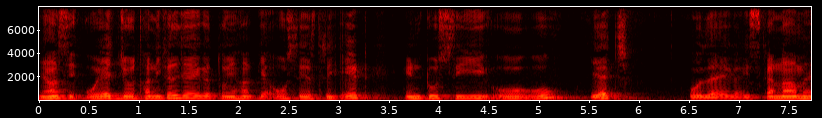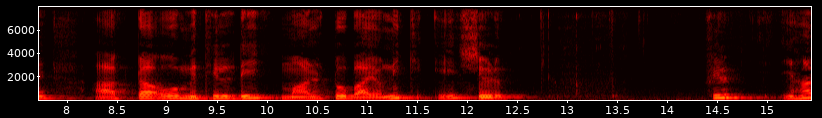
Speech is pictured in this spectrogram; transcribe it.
यहाँ से ओ एच जो था निकल जाएगा तो यहाँ क्या O C H three eight into C O O H हो जाएगा। इसका नाम है octa O methyl D maltobionic acid फिर यहाँ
